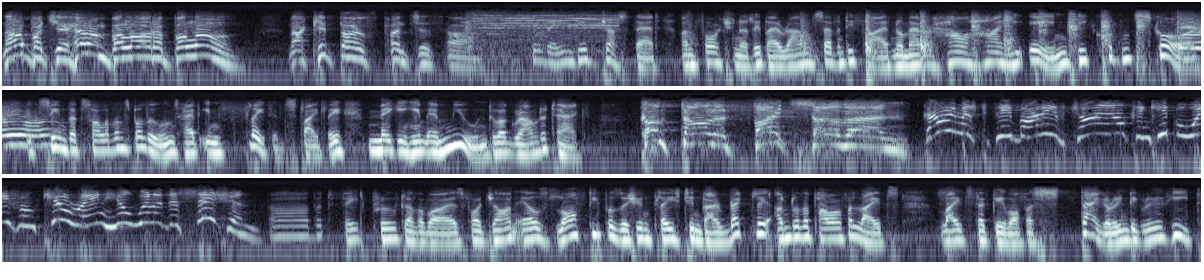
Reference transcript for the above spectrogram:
No, but you hit them below the balloon. Now keep those punches on. Kilrain did just that. Unfortunately, by round 75, no matter how high he aimed, he couldn't score. It seemed that Sullivan's balloons had inflated slightly, making him immune to a ground attack. Come down and fight, Sullivan. Golly, Mr. Peabody, if John L. can keep away from Kilrain, he'll win a decision. Ah, but fate proved otherwise, for John L.'s lofty position placed him directly under the powerful lights, lights that gave off a staggering degree of heat.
